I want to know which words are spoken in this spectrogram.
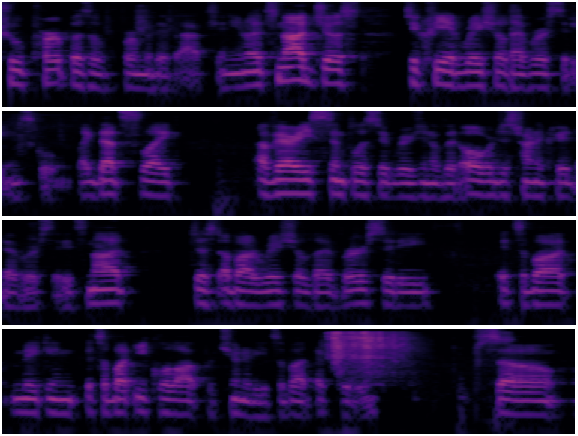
true purpose of affirmative action, you know, it's not just to create racial diversity in school. Like that's like a very simplistic version of it. Oh, we're just trying to create diversity. It's not just about racial diversity. It's about making. It's about equal opportunity. It's about equity. So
